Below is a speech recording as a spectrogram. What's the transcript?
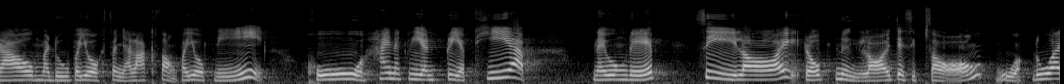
เรามาดูประโยคสัญลักษณ์ 2 ประโยคนี้ ครูให้นักเรียนเปรียบเทียบในวงเล็บ 400ลบ172 บวกด้วย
